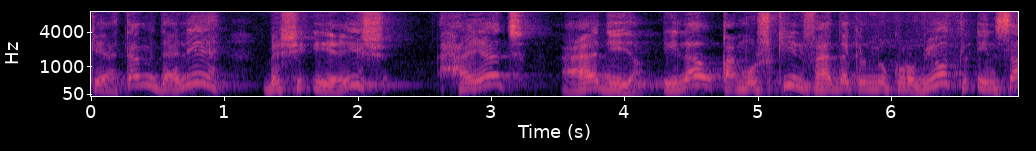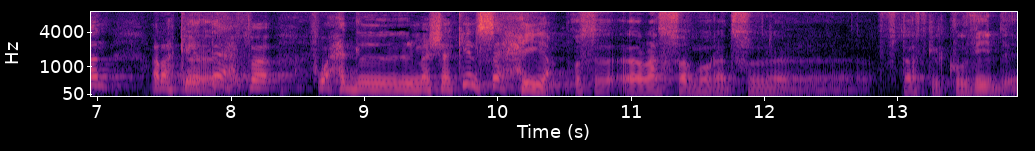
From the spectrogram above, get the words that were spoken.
كيعتمد عليه باش يعيش حياة عادية. إلى وقع مشكل في هذاك الميكروبيوت الإنسان راه كيطيح في, في واحد المشاكل صحية. راس مراد في فتره الكوفيد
